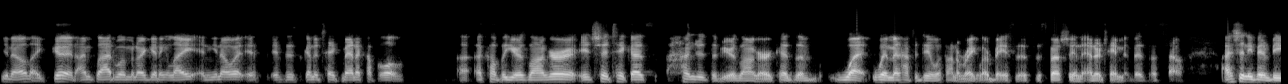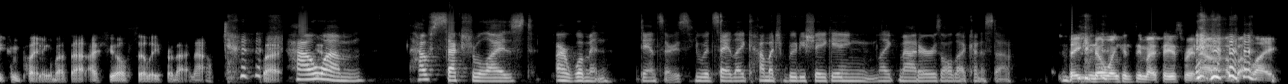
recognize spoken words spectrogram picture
you know, like good. I'm glad women are getting light. And you know what? If if it's gonna take men a couple of a couple years longer, it should take us hundreds of years longer because of what women have to deal with on a regular basis, especially in the entertainment business. So I shouldn't even be complaining about that. I feel silly for that now. But how yeah. um how sexualized are women dancers? You would say like how much booty shaking like matters, all that kind of stuff. They no one can see my face right now, but like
